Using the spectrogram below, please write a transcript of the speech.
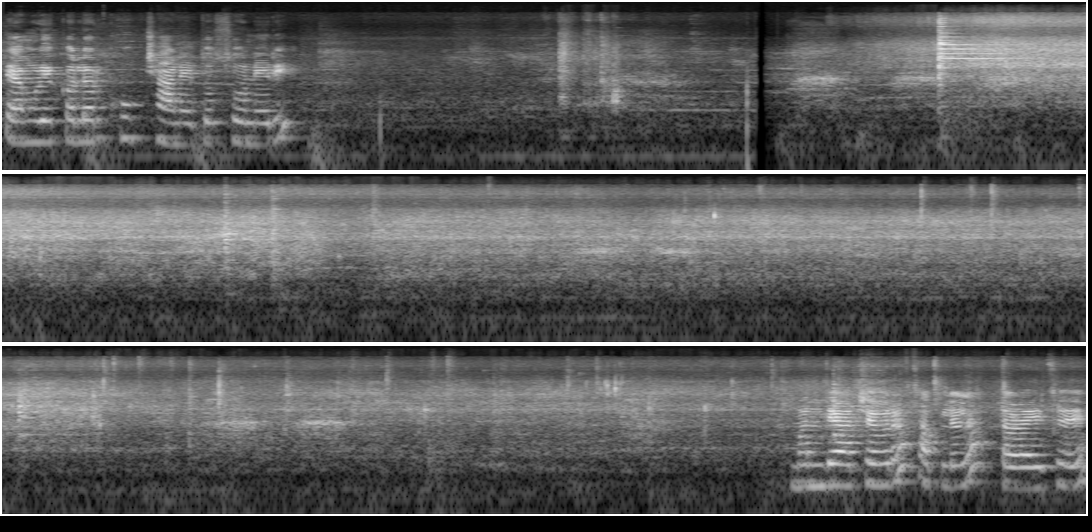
त्यामुळे कलर खूप छान येतो सोनेरी. मंद आचेवरच आपल्याला तळायचं आहे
